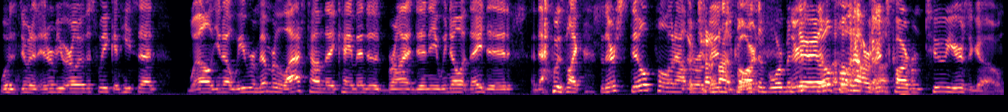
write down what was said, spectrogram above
was doing an interview earlier this week, and he said, "Well, you know, we remember the last time they came into Bryant Denny. We know what they did, and that was like, so they're still pulling out They're the trying to revenge find card. bulletin board They're still pulling Oh out my revenge card from two years ago.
